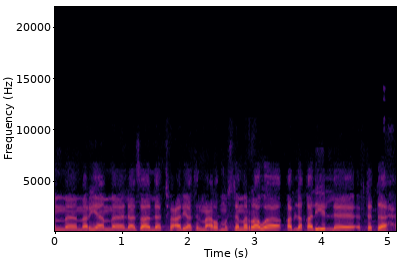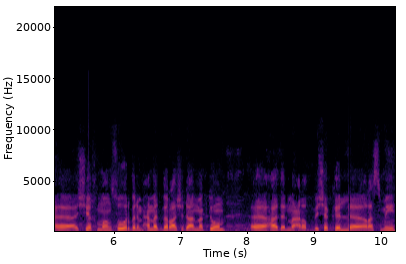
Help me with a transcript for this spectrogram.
مريم لا زالت فعاليات المعرض مستمرة وقبل قليل افتتح الشيخ منصور بن محمد بن راشد آل مكتوم هذا المعرض بشكل رسمي.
